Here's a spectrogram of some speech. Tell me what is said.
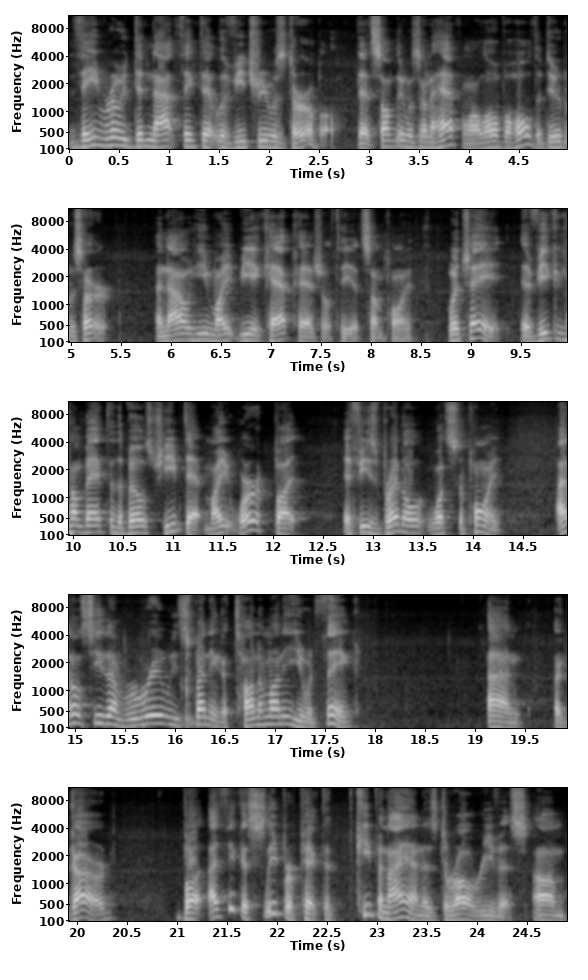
they really did not think that Levitre was durable, that something was going to happen. Well, lo and behold, the dude was hurt. And now he might be a cap casualty at some point. Which, hey, if he can come back to the Bills cheap, that might work. But if he's brittle, what's the point? I don't see them really spending a ton of money, you would think, on a guard. But I think a sleeper pick to keep an eye on is Darrelle Revis. Um,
